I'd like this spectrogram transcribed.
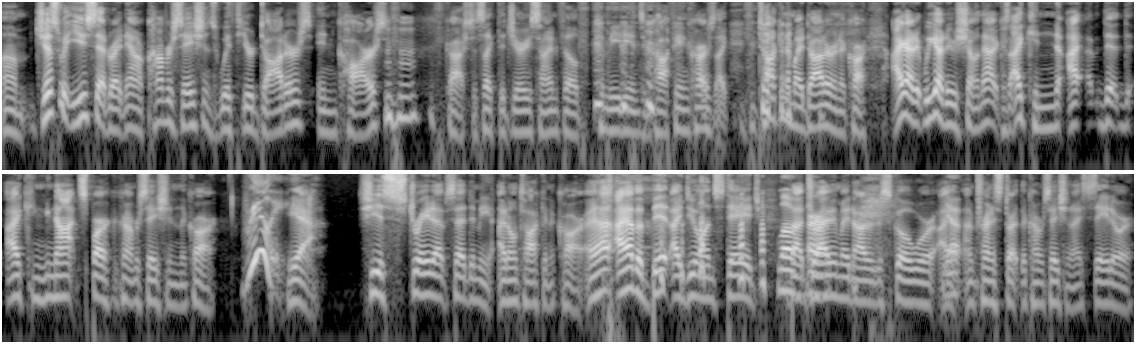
Um, just what you said right now, conversations with your daughters in cars. Mm-hmm. Gosh, it's like the Jerry Seinfeld comedians and coffee in cars. Like talking to my daughter in a car. I got We got to do a show on that because I can. I th- I cannot spark a conversation in the car. Really? Yeah. She has straight up said to me, I don't talk in a car. I, ha- I have a bit I do on stage about her. driving my daughter to school where Yep. I, I'm trying to start the conversation. I say to her,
